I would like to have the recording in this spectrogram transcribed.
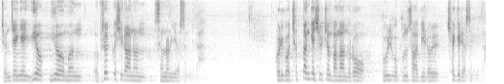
전쟁의 위협, 위험은 없을 것이라는 선언이었습니다. 그리고 첫 단계 실천 방안으로 9.19 군사합의를 체결했습니다.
